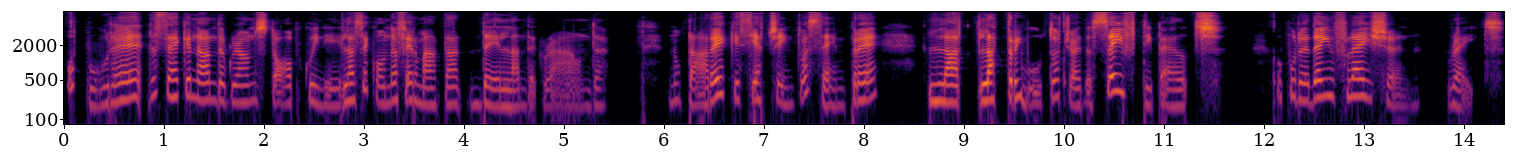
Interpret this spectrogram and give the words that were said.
oppure the second underground stop, quindi la seconda fermata dell'underground. Notare che si accentua sempre l'attributo, cioè the safety belt, oppure the inflation rate.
